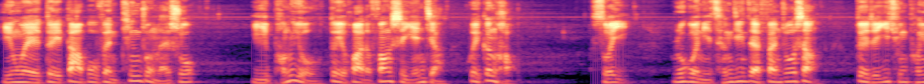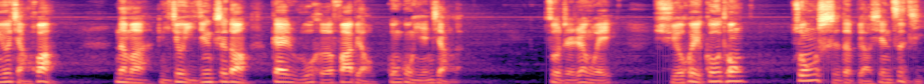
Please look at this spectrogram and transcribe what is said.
因为对大部分听众来说，以朋友对话的方式演讲会更好，所以如果你曾经在饭桌上对着一群朋友讲话，那么你就已经知道该如何发表公共演讲了。作者认为，学会沟通，忠实地表现自己，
